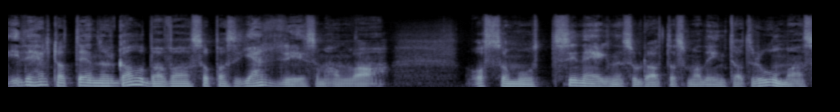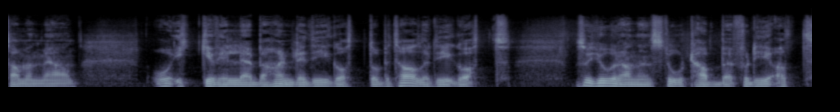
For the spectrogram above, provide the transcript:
i det hele tatt det når Galba var såpass gjerrig som han var, også mot sine egne soldater som hadde inntatt Roma sammen med han, og ikke ville behandle de godt og betale de godt, så gjorde han en stor tabbe, fordi at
